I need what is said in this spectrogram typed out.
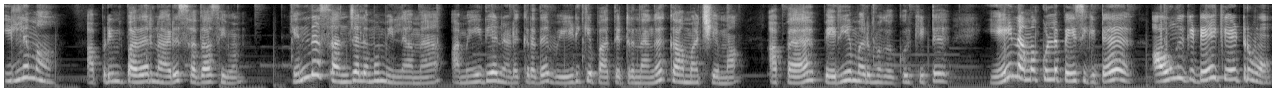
இல்லம்மா அப்படின்னு பதறினாரு சதாசிவம். எந்த சஞ்சலமும் இல்லாம அமைதியா நடக்கிறத வேடிக்கை பார்த்துட்டு இருந்தாங்க காமாட்சி அம்மா. அப்ப பெரிய மருமக குறுக்கிட்டு ஏன் நமக்குள்ள பேசிக்கிட்டு? அவங்க கிட்டே கேட்டுருவோம்.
